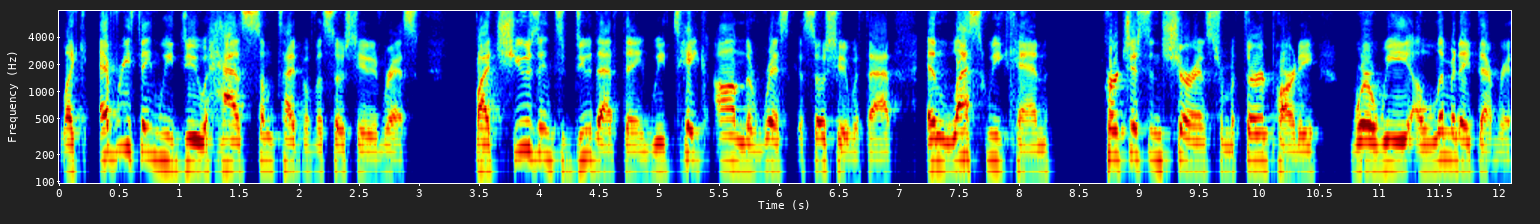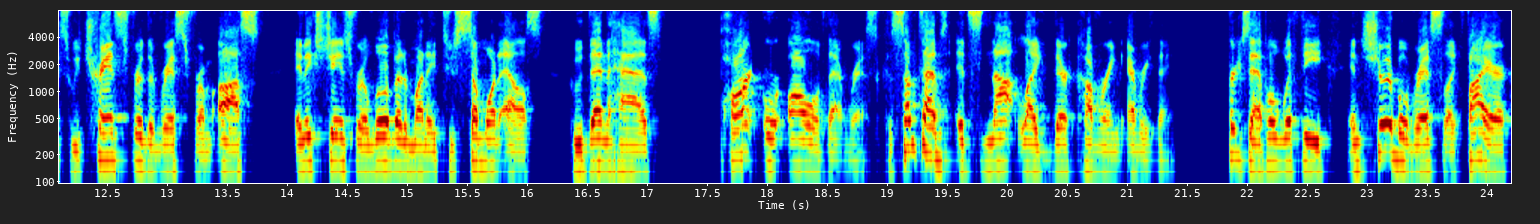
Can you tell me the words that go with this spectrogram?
like everything we do has some type of associated risk by choosing to do that thing, we take on the risk associated with that unless we can purchase insurance from a third party where we eliminate that risk. We transfer the risk from us in exchange for a little bit of money to someone else who then has part or all of that risk. Because sometimes it's not like they're covering everything. For example, with the insurable risk like fire,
